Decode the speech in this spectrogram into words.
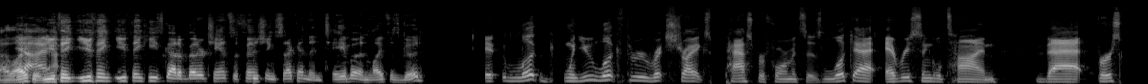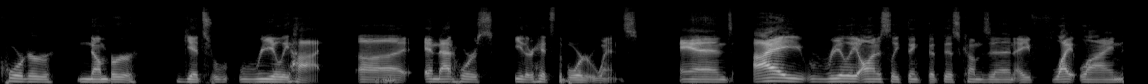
I like Yeah, it. You I- think you think you think he's got a better chance of finishing second than Taiba and Life is Good? it look when you look through Rich Strike's past performances, look at every single time that first quarter number gets really hot, uh, and that horse either hits the board or wins. And I really honestly think that this comes in a Flightline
